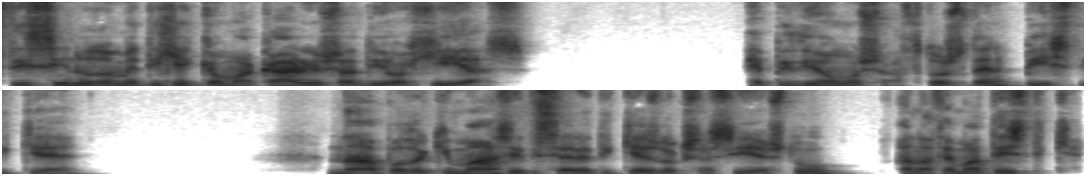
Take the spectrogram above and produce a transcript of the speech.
Στη σύνοδο μετήχε και ο Μακάριος Αντιοχίας. Επειδή όμως αυτός δεν πίστηκε να αποδοκιμάσει τις αιρετικές δοξασίες του, αναθεματίστηκε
